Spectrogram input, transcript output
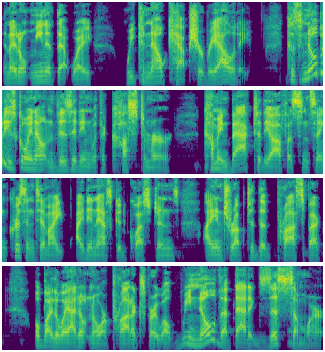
And I don't mean it that way. We can now capture reality because nobody's going out and visiting with a customer coming back to the office and saying, Chris and Tim, I, I didn't ask good questions. I interrupted the prospect. Oh, by the way, I don't know our products very well. We know that that exists somewhere.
